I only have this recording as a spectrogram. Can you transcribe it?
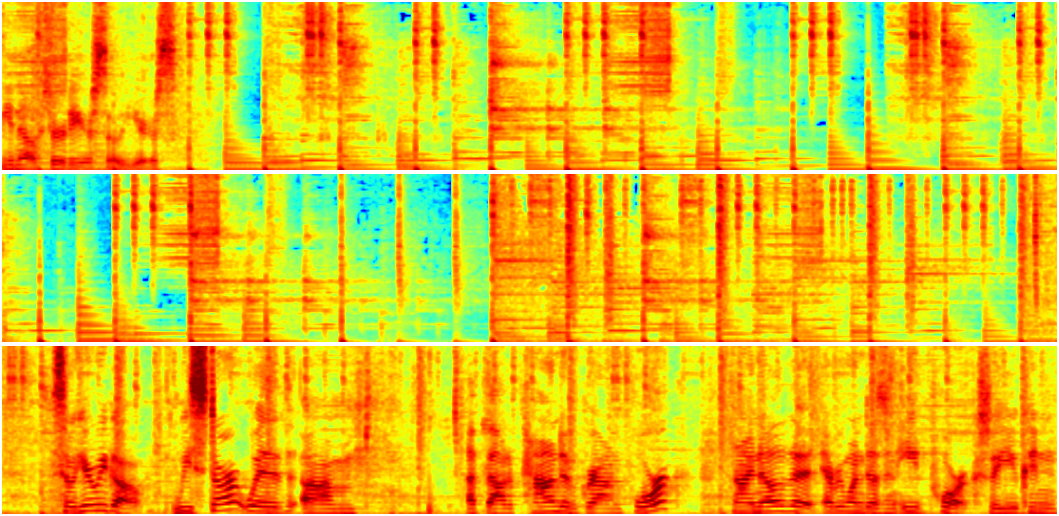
you know 30 or so years. So here we go. We start with um, about a pound of ground pork. Now I know that everyone doesn't eat pork, so you can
